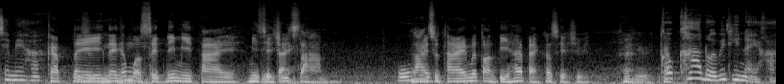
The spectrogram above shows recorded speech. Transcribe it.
ใช่ไหมคะครับในรู้สึกมีในทั้งหมดคดี10 นี่มีตายมีเสียชีวิต มีตาย โอ้3 รายสุดท้ายเมื่อตอนปี 58 ก็เสียชีวิต เขาฆ่าโดยวิธีไหนคะ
